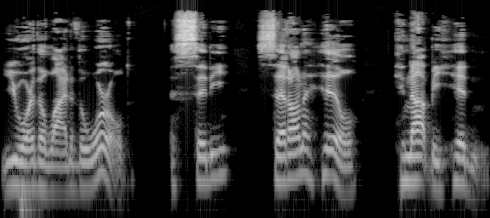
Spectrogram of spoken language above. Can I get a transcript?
You are the light of the world. A city set on a hill cannot be hidden.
